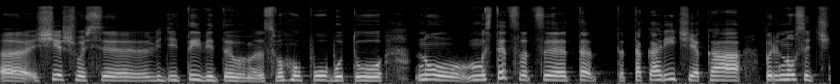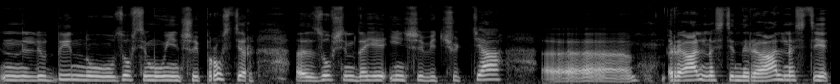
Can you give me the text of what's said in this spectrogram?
е, ще щось е, відійти від е, свого побуту. Ну, мистецтво це та, та- така річ, яка переносить людину зовсім у інший простір, е, зовсім дає інші відчуття е, реальності, нереальності,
